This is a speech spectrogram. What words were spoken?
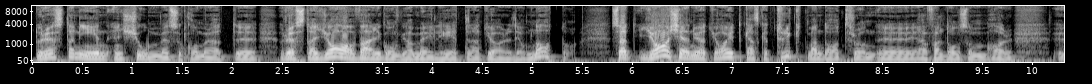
då röstar ni in en tjomme som kommer att eh, rösta ja varje gång vi har möjligheten att göra det om NATO. Så att jag känner ju att jag har ett ganska tryggt mandat från eh, i alla fall de som har eh,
